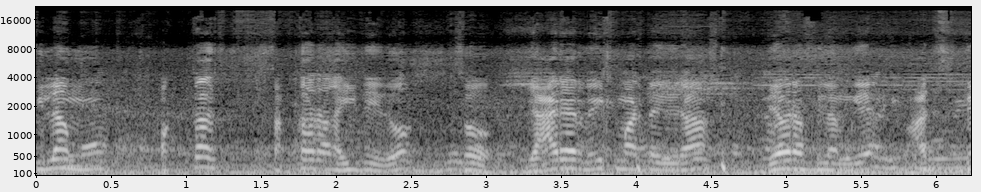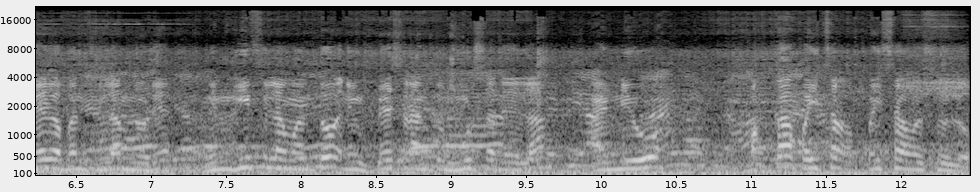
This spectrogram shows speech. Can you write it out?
ಫಿಲಮು ಪಕ್ಕ ಸಕ್ಕತ್ತಾಗಿ ಐತೆ ಇದು. ಸೊ ಯಾರ್ಯಾರು ವೆಯ್ಟ್ ಮಾಡ್ತಾ ಇದ್ದೀರಾ, ದೇವರ ಫಿಲಮ್ಗೆ ಅದು ಬೇಗ ಬಂದು ಫಿಲಮ್ ನೋಡಿ. ನಿಮ್ಗೆ ಈ ಫಿಲಮ್ ಅಂತೂ, ನಿಮ್ಗೆ ಬೇಸರ ಅಂತೂ ಮೂಡಿಸೋದೇ ಇಲ್ಲ. ಆ್ಯಂಡ್ ನೀವು ಪಕ್ಕಾ ಪೈಸಾ ಪೈಸಾ ವಸೂಲು.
